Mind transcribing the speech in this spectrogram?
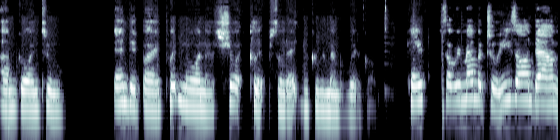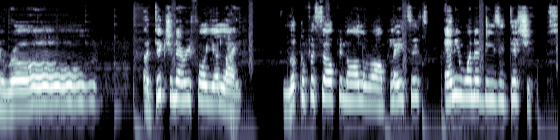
I'm going to end it by putting on a short clip so that you can remember where to go. Okay, so remember to ease on down the road. A dictionary for your life. Looking for self in all the wrong places? Any one of these editions.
